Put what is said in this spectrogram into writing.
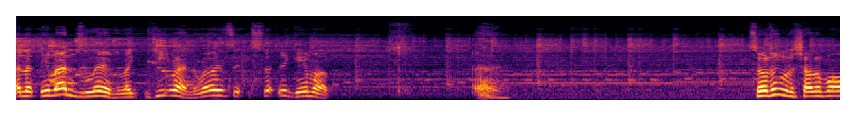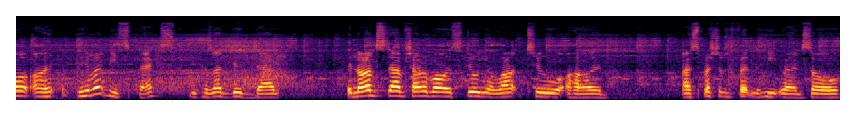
And uh, he to live, like Heatran, really set the game up. so I'm the Shadow Ball, uh, he might be Specs, because I did that. The non-stab Shadow Ball is doing a lot to uh, a special defense Heatran, so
